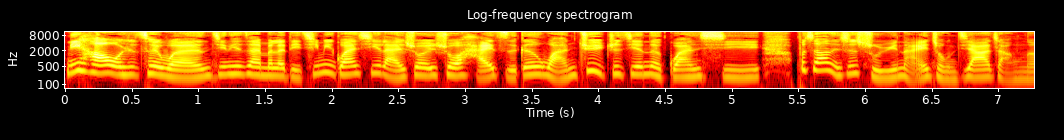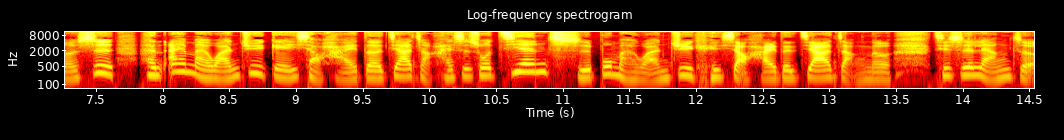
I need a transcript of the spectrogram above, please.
你好，我是翠文。今天在 Melody 亲密关系来说一说孩子跟玩具之间的关系。不知道你是属于哪一种家长呢？是很爱买玩具给小孩的家长，还是说坚持不买玩具给小孩的家长呢？其实两者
